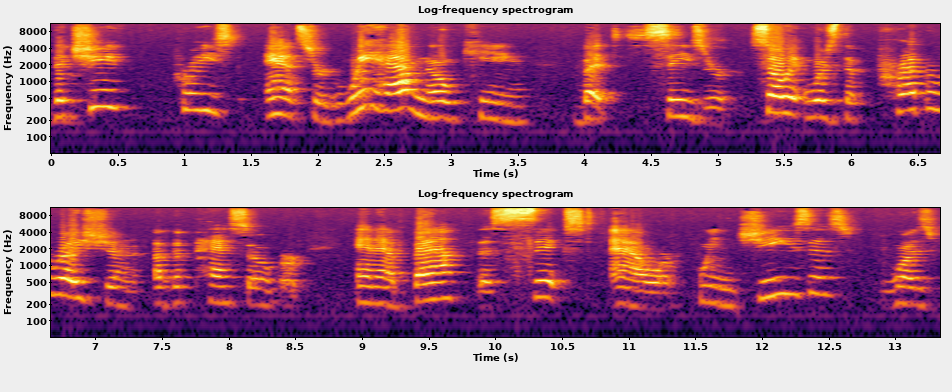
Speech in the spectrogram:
The chief priest answered, We have no king but Caesar. So it was the preparation of the Passover and about the sixth hour when Jesus was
